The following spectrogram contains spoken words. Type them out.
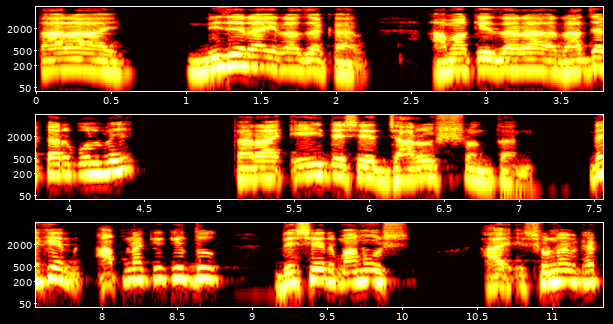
তারাই নিজেরাই রাজাকার। আমাকে যারা রাজাকার বলবে তারা এই দেশে জারস সন্তান। দেখেন, আপনাকে কিন্তু দেশের মানুষ সোনারঘাট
